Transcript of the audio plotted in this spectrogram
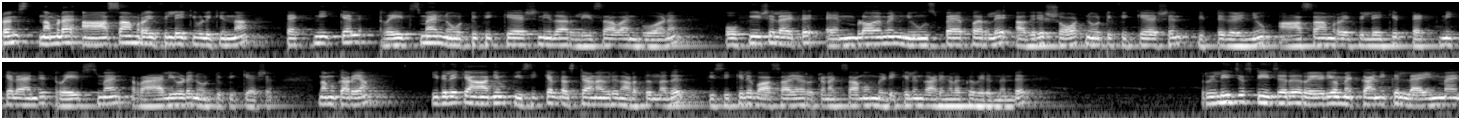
ഫ്രണ്ട്സ് നമ്മുടെ ആസാം റൈഫിലേക്ക് വിളിക്കുന്ന ടെക്നിക്കൽ ട്രേഡ്സ്മാൻ നോട്ടിഫിക്കേഷൻ ഇതാ റിലീസാവാൻ പോവാണ്. ഒഫീഷ്യലായിട്ട് എംപ്ലോയ്മെന്റ് ന്യൂസ് പേപ്പറിൽ അവർ ഷോർട്ട് നോട്ടിഫിക്കേഷൻ ഇട്ട് കഴിഞ്ഞു. ആസാം റൈഫിലേക്ക് ടെക്നിക്കൽ ആൻഡ് ട്രേഡ്സ്മാൻ റാലിയുടെ നോട്ടിഫിക്കേഷൻ. നമുക്കറിയാം ഇതിലേക്ക് ആദ്യം ഫിസിക്കൽ ടെസ്റ്റാണ് അവർ നടത്തുന്നത്. ഫിസിക്കൽ പാസ്സായ റിട്ടേൺ എക്സാമും മെഡിക്കലും കാര്യങ്ങളൊക്കെ വരുന്നുണ്ട്. Religious teacher radio mechanic lineman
